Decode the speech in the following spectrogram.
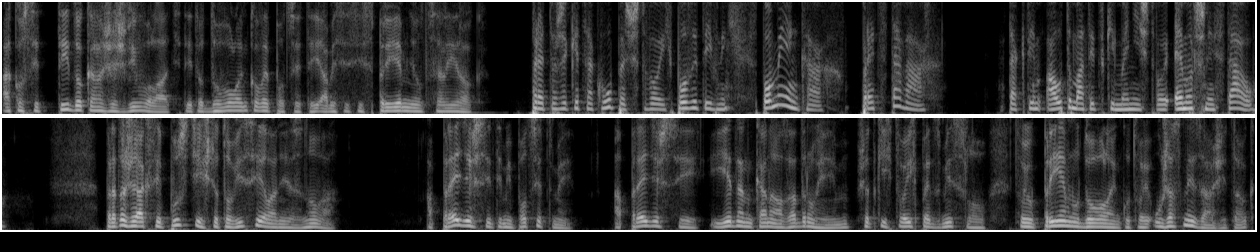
ako si ty dokážeš vyvolať tieto dovolenkové pocity, aby si si spríjemnil celý rok? Pretože keď sa kúpeš v tvojich pozitívnych spomienkach, predstavách, tak tým automaticky meníš tvoj emočný stav. Pretože ak si pustíš toto vysielanie znova a prejdeš si tými pocitmi a prejdeš si jeden kanál za druhým, všetkých tvojich 5 zmyslov, tvoju príjemnú dovolenku, tvoj úžasný zážitok,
